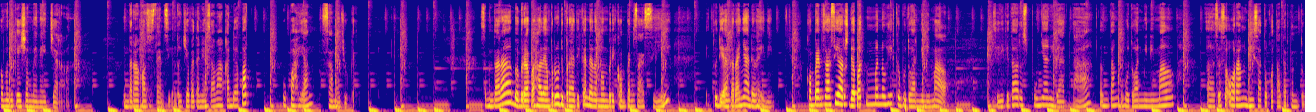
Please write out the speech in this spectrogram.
communication manager internal konsistensi untuk jabatan yang sama akan dapat upah yang sama juga sementara beberapa hal yang perlu diperhatikan dalam memberi kompensasi itu di antaranya adalah ini kompensasi harus dapat memenuhi kebutuhan minimal jadi kita harus punya nih data tentang kebutuhan minimal uh, seseorang di satu kota tertentu.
